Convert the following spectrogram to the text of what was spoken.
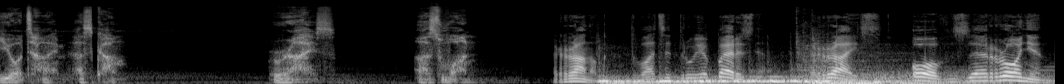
Your time has come. Rise as one. Ранок, 22 березня. Rise of the Ronin.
